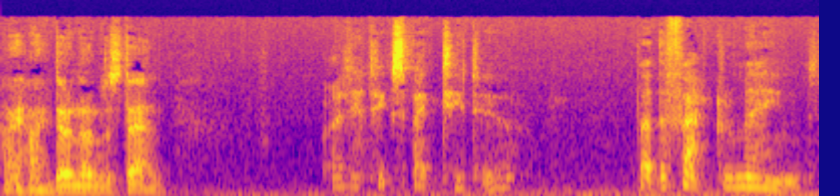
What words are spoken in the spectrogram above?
I, I, I don't understand. I didn't expect you to. But the fact remains.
